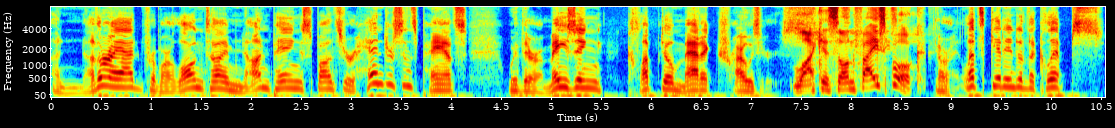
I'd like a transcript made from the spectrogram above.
another ad from our longtime non paying sponsor, Henderson's Pants, with their amazing kleptomatic trousers. Like us on Facebook. All right, let's get into the clips.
